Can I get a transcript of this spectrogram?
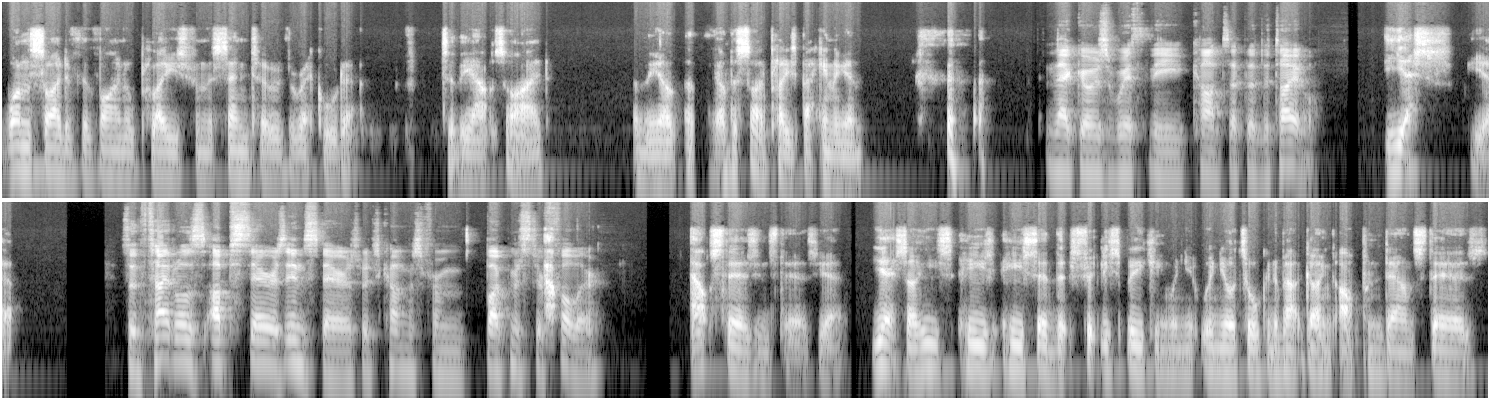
one side of the vinyl plays from the center of the record to the outside and the, other, the other side plays back in again And that goes with the concept of the title. yes yeah So the title is Upstairs Instairs, which comes from Buckminster Fuller. outstairs instairs yeah yeah so he's he's he said that strictly speaking when you when you're talking about going up and downstairs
